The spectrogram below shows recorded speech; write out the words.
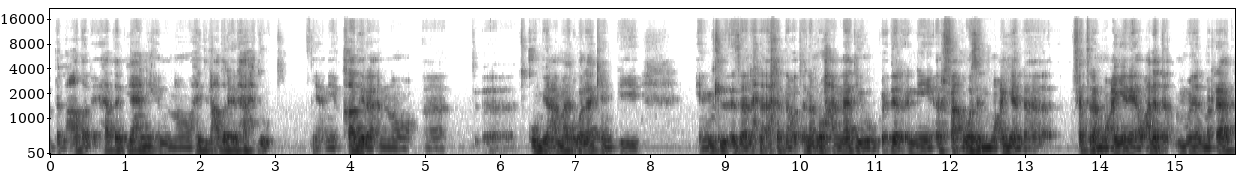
بالعضلة. هذا بيعني إنه هذه العضلة لها حدود. يعني قادرة إنه آه، تقوم بعمل ولكن ب يعني مثل إذا نحن أخذنا وقت أنا بروح على النادي وبقدر إني أرفع وزن معين لفترة معينة أو عدد من المرات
